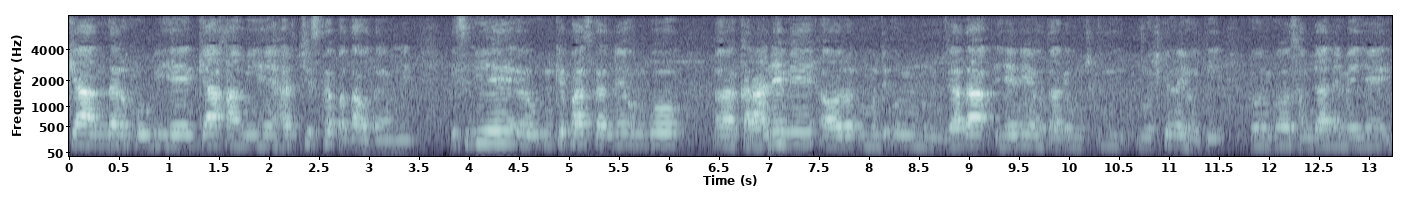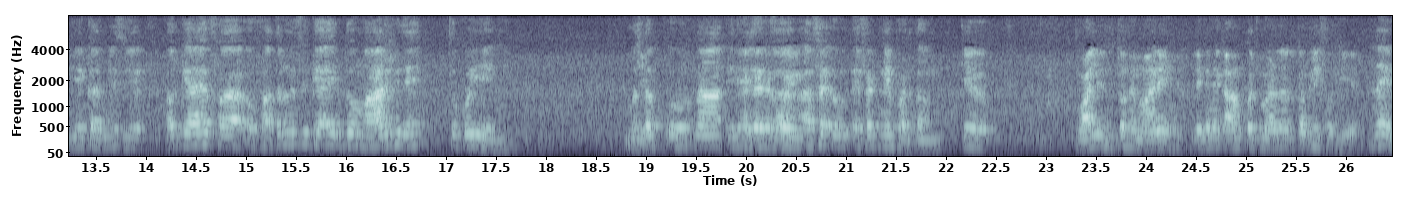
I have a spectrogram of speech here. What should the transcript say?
क्या अंदर खूबी है, क्या खामी है, हर चीज़ का पता होता है उन्हें। इसलिए उनके पास करने, उनको कराने में और मुझे उन ज़्यादा ये नहीं होता कि मुश्किल मुश्किल नहीं होती तो उनको समझाने में ये ये करने से और क्या है फा, फादर से क्या है, एक दो मार भी दें तो कोई ये नहीं। मतलब उतना ये इफ़ेक्ट नहीं पड़ता उनको कि वालिद तो हमारे हैं लेकिन एक आम कोच मारता तो तकलीफ़ होती है। नहीं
